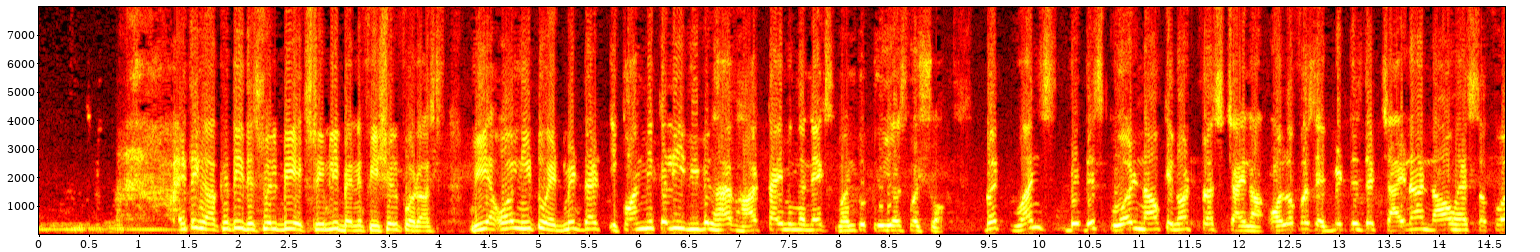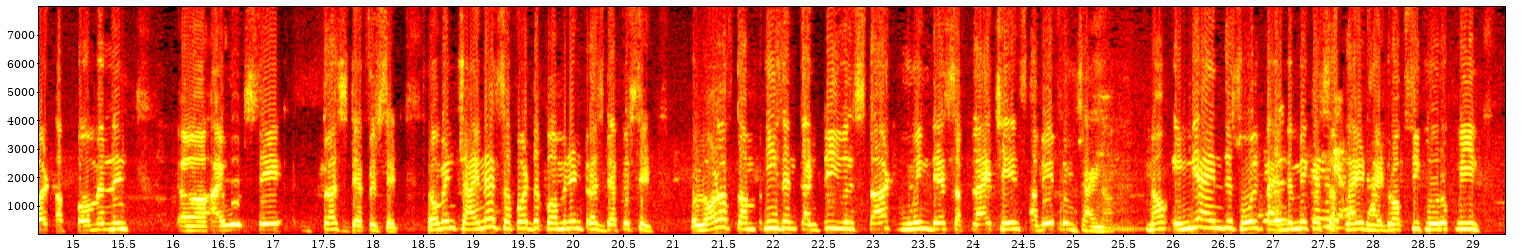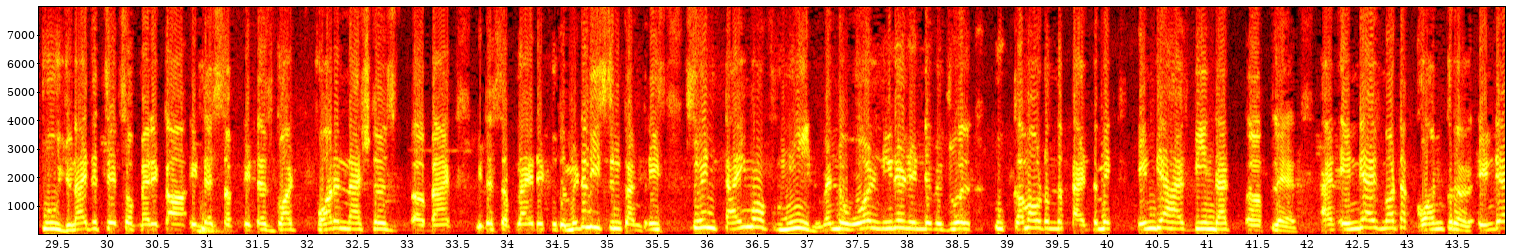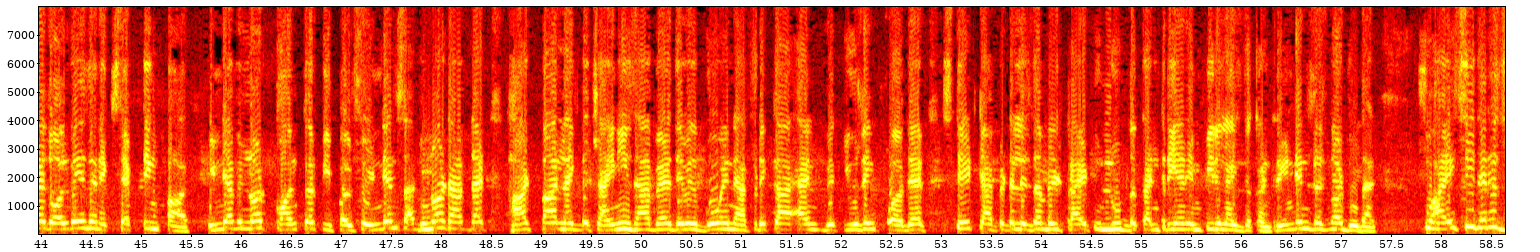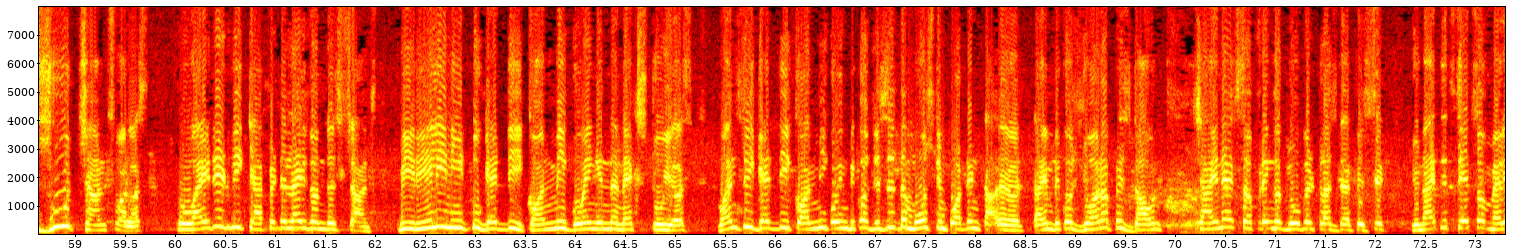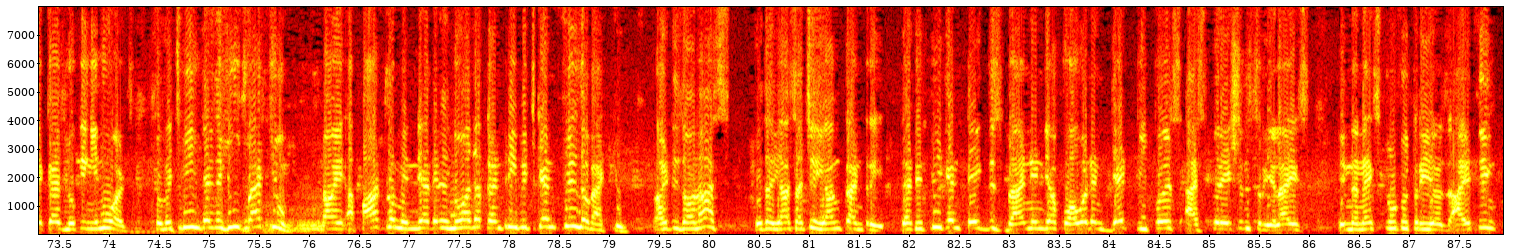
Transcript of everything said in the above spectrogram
I think Akriti, this will be extremely beneficial for us. We all need to admit that economically we will have hard time in the next one to two years for sure. But once this world now cannot trust China, all of us admit this that China now has suffered a permanent, uh, I would say, trust deficit. Now, when China suffered the permanent trust deficit, a lot of companies and countries will start moving their supply chains away from China. Now, India in this whole pandemic has supplied hydroxychloroquine to United States of America. It has it has got foreign nationals uh, back. It has supplied it to the Middle Eastern countries. So in time of need, when the world needed individual to come out of the pandemic, India has been that uh, player. And India is not a conqueror. India is always an accepting power. India will not conquer people. So Indians do not have that hard power like the Chinese have, where they will go in Africa and with using uh, their state capitalism will try to loot the country and imperialize the country. Indians does not do that. So I see there is huge chance for us, provided we capitalize on this chance. We really need to get the economy going in the next two years. Once we get the economy going, because this is the most important uh, time, because Europe is down, China is suffering a global trust deficit, United States of America is looking inwards. So which means there is a huge vacuum. Now, apart from India, there is no other country which can fill the vacuum. It is on us with a, such a young country that if we can take this brand India forward and get people's aspirations realized in the next two to three years, I think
